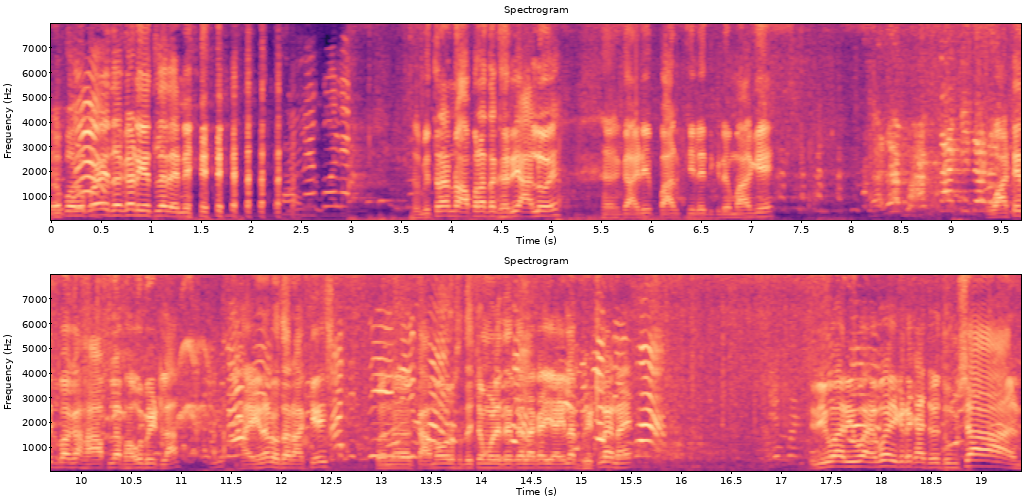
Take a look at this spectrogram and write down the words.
नको नको. आहे दगड घेतला त्याने. तर मित्रांनो आपण आता घरी आलोय. गाडी पार्क केली आहे तिकडे मागे. वाटेत बघा हा आपला भाऊ भेटला. हा येणार होता राकेश. पण कामावर असतो त्याच्यामुळे ते त्याला काही यायला भेटला नाही. रिवा रिवा. आहे बघा इकडे काय चालू धुमशान.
